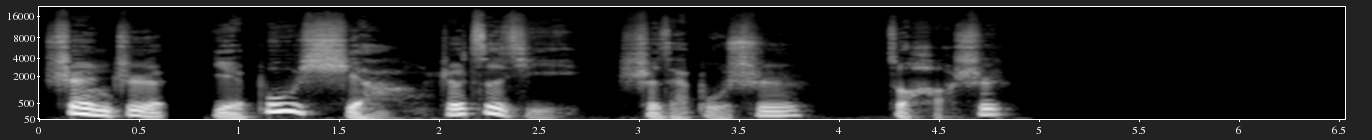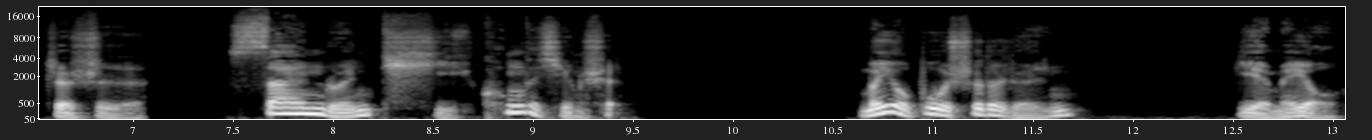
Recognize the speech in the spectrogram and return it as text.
甚至也不想着自己是在布施做好事。这是三轮体空的精神。没有布施的人，也没有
